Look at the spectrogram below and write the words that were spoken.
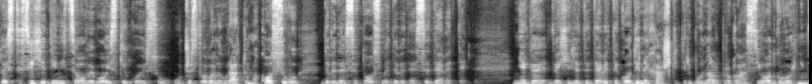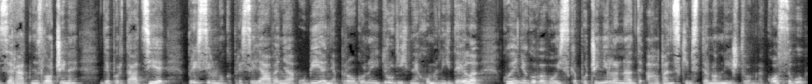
to jeste svih jedinica ove vojske koje su učestvovale u ratu na Kosovu 98. 99. Njega je 2009. godine Haški tribunal proglasio odgovornim za ratne zločine, deportacije, prisilnog preseljavanja, ubijanja progona i drugih nehumanih dela koje je njegova vojska počinila nad albanskim stanovništvom na Kosovu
